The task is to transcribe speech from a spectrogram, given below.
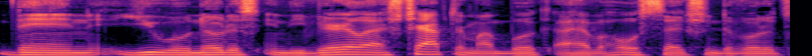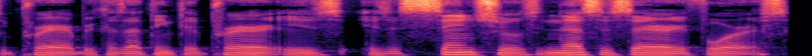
then you will notice in the very last chapter of my book, I have a whole section devoted to prayer because I think that prayer is, is essential, it's necessary for us.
